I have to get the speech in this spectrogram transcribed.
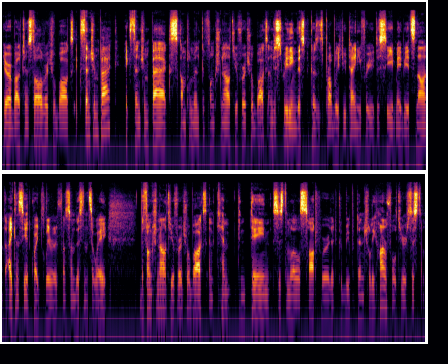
You're about to install VirtualBox extension pack. Extension packs complement the functionality of VirtualBox. I'm just reading this because it's probably too tiny for you to see. Maybe it's not. I can see it quite clearly from some distance away. The functionality of VirtualBox and can contain system-level software that could be potentially harmful to your system.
